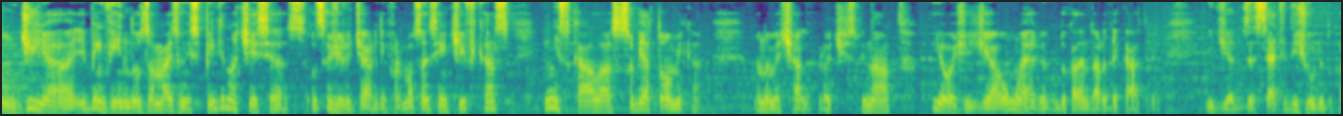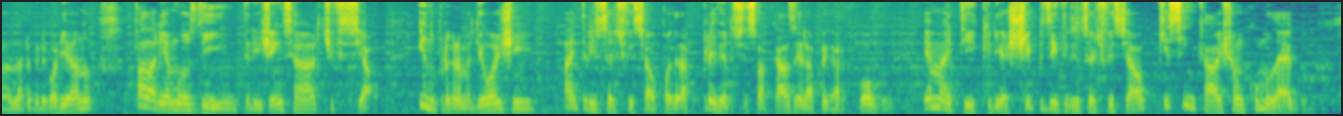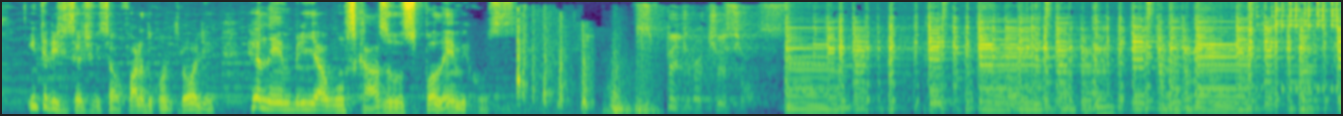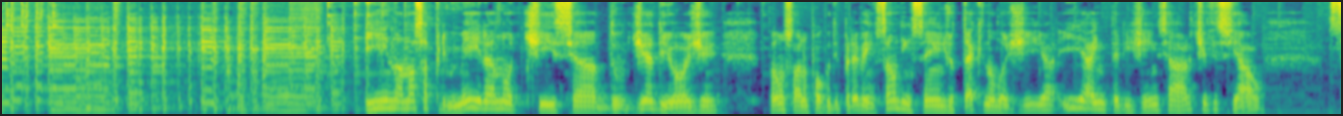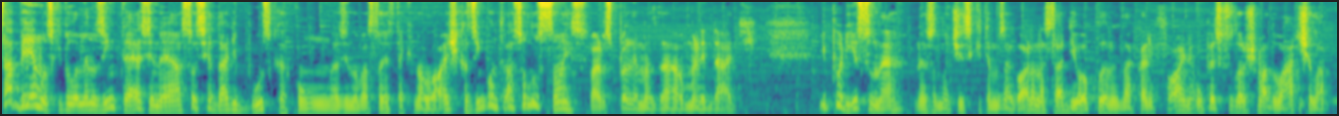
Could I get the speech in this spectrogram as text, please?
Bom dia e bem-vindos a mais um Spin de Notícias, o seu giro diário de informações científicas em escala subatômica. Meu nome é Thiago Proti Spinato e hoje, dia 1 Hélio do calendário Decathlon e dia 17 de julho do calendário gregoriano, falaremos de inteligência artificial. E no programa de hoje, a inteligência artificial poderá prever se sua casa irá pegar fogo? MIT cria chips de inteligência artificial que se encaixam como Lego. Inteligência artificial fora do controle relembre alguns casos polêmicos. Speed Notícias. E na nossa primeira notícia do dia de hoje, vamos falar um pouco de prevenção de incêndio, tecnologia e a inteligência artificial. Sabemos que, pelo menos em teste, né, a sociedade busca, com as inovações tecnológicas, encontrar soluções para os problemas da humanidade. E por isso, né, nessa notícia que temos agora, na cidade de Oakland, na Califórnia, um pesquisador chamado Attila,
